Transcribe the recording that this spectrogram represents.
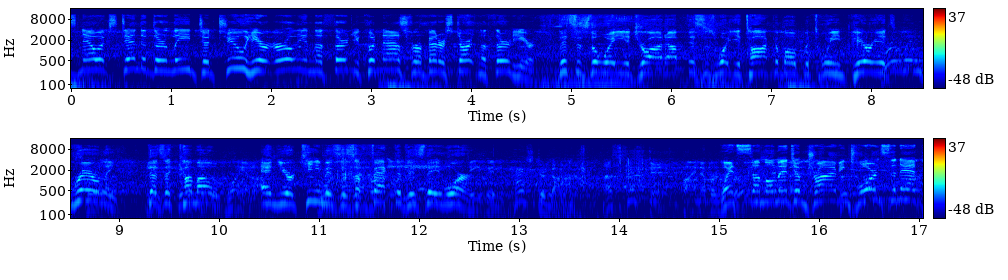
Has now extended their lead to two here early in the third. You couldn't ask for a better start in the third here. This is the way you draw it up. This is what you talk about between periods. Rarely does it come out, and your team is as effective as they were. David Pastrnak, assisted by number With some momentum driving towards the net.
